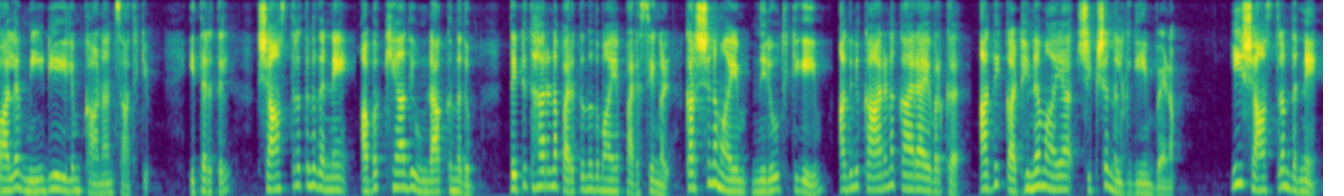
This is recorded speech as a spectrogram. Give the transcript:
പല മീഡിയയിലും കാണാൻ സാധിക്കും. ഇത്തരത്തിൽ ശാസ്ത്രത്തിന് തന്നെ അപഖ്യാതി ഉണ്ടാക്കുന്നതും തെറ്റിദ്ധാരണ പരത്തുന്നതുമായ പരസ്യങ്ങൾ കർശനമായും നിരോധിക്കുകയും അതിനു കാരണക്കാരായവർക്ക് അതികഠിനമായ ശിക്ഷ നൽകുകയും വേണം. ഈ ശാസ്ത്രം തന്നെ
